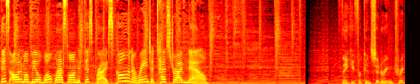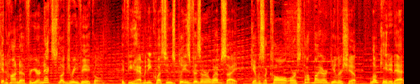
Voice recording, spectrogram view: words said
This automobile won't last long at this price. Call and arrange a test drive now. Thank you for considering Trickett Honda for your next luxury vehicle. If you have any questions, please visit our website, give us a call, or stop by our dealership located at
